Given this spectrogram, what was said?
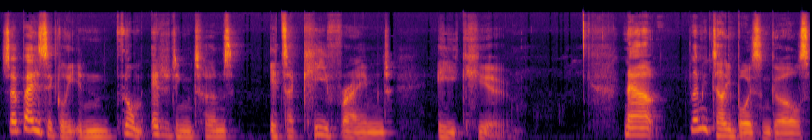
So basically, in film editing terms, it's a keyframed EQ. Now, let me tell you, boys and girls,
